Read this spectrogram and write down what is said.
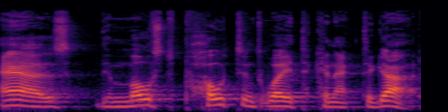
as the most potent way to connect to God.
